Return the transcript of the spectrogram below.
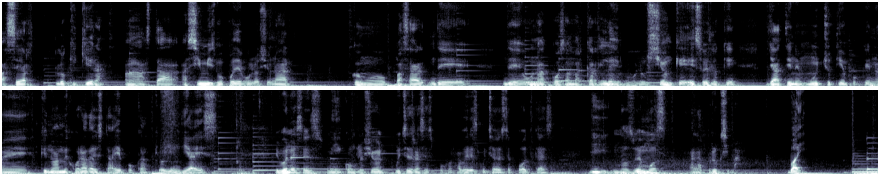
hacer lo que quiera, hasta así mismo puede evolucionar, como pasar de, de una cosa, marcar la evolución, que eso es lo que ya tiene mucho tiempo que no, que no ha mejorado esta época que hoy en día es. Y bueno, esa es mi conclusión. Muchas gracias por haber escuchado este podcast y nos vemos a la próxima. Bye.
